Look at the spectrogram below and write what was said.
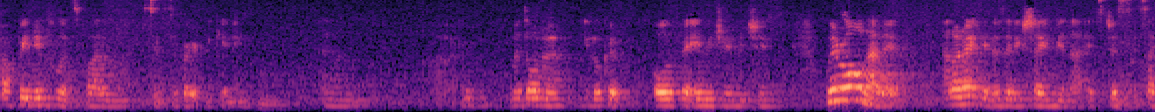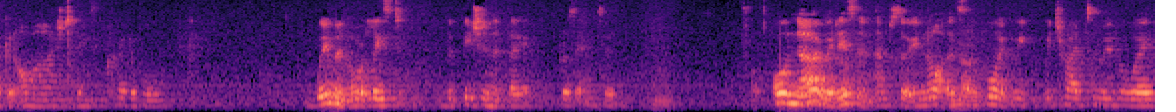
I've been influenced by them since the very beginning. Mm. Um, Madonna, you look at all of her imagery and she's, we're all at it. And I don't think there's any shame in that. It's just, it's like an homage to these incredible women, or at least the vision that they presented. Mm. Oh no, it isn't. Absolutely not. That's No. the point. We we tried to move away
